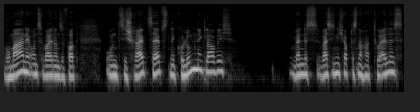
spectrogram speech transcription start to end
Romane und so weiter und so fort. Und sie schreibt selbst eine Kolumne, glaube ich. Wenn das, weiß ich nicht, ob das noch aktuell ist.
